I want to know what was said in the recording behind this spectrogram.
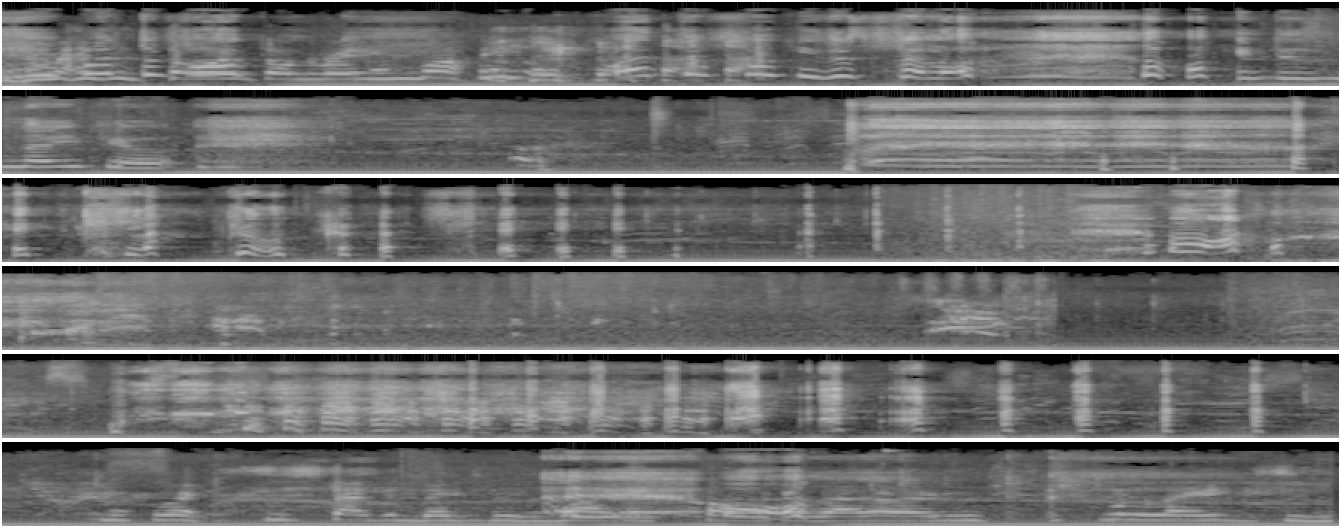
Imagine the fuck? on. What the fuck? He just fell off. He just knife you. Wait, he's standing next to his bike and talking about it. My legs. is-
